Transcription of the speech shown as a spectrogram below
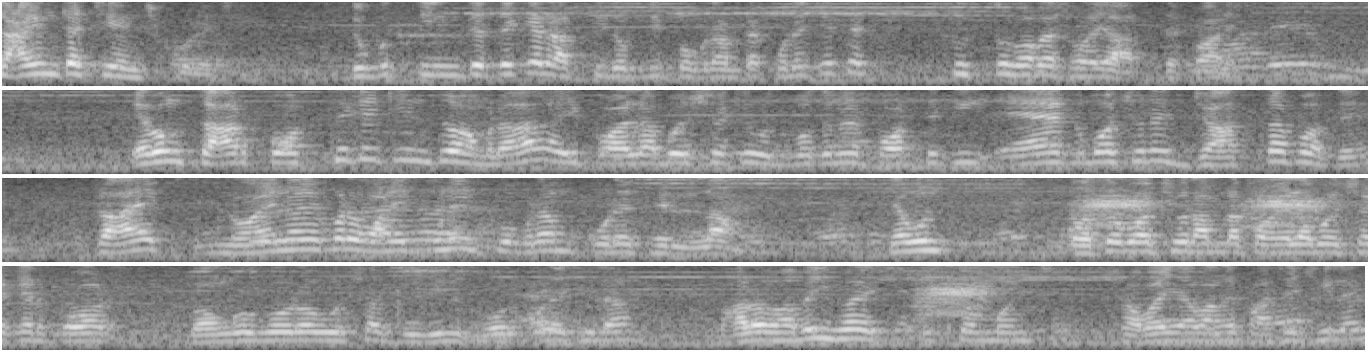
টাইমটা চেঞ্জ করেছি। দুপুর তিনটে থেকে রাত্রির অবধি প্রোগ্রামটা করে যেতে সুস্থভাবে সবাই আসতে পারে। এবং তারপর থেকে কিন্তু আমরা এই পয়লা বৈশাখী উদ্বোধনের পর থেকেই এক বছরের যাত্রাপথে প্রায় নয় নয় করে অনেকগুলোই প্রোগ্রাম করে ফেললাম। যেমন গত বছর আমরা পয়লা বৈশাখের পর বঙ্গগৌরব উৎসব সিজন ফোর করেছিলাম। ভালোভাবেই হয়েছে উত্তম মঞ্চে। সবাই আমাদের পাশে ছিলেন।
